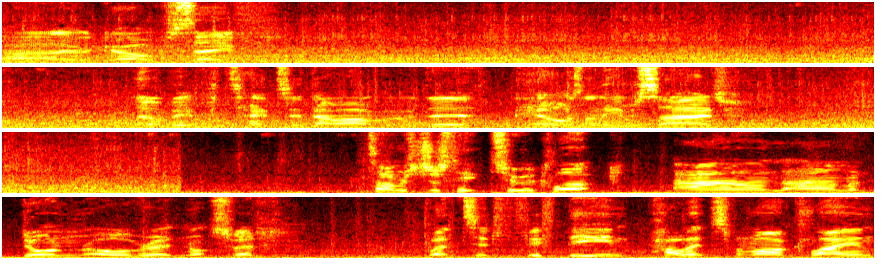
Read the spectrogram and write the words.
Ah, there we go, safe. A little bit protected now out with the hills on either side. Time has just hit two o'clock and I'm done over at Knutsford. Collected 15 pallets from our client.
